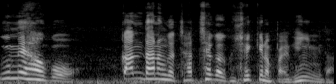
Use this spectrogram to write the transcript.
음해하고 깐다는 것 자체가 그 새끼는 빨갱이입니다.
